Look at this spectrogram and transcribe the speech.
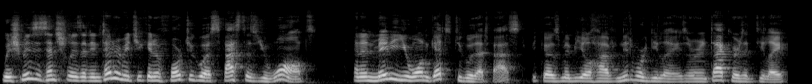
which means essentially that in Tendermint you can afford to go as fast as you want, and then maybe you won't get to go that fast because maybe you'll have network delays or attackers that delay.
